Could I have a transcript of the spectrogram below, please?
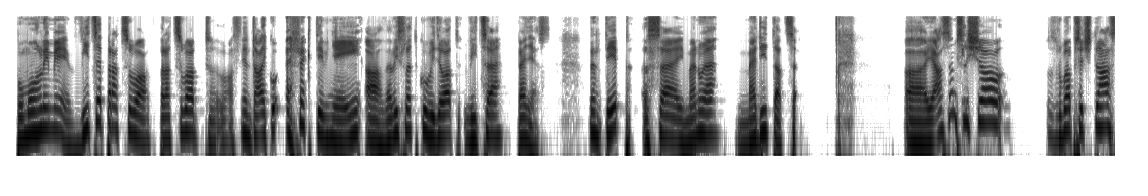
Pomohly mi více pracovat, pracovat vlastně daleko efektivněji a ve výsledku vydělat více peněz. Ten tip se jmenuje meditace. Uh, já jsem slyšel zhruba před 14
